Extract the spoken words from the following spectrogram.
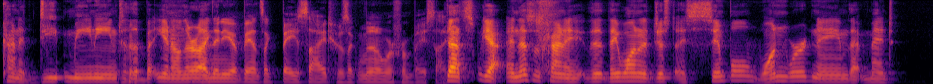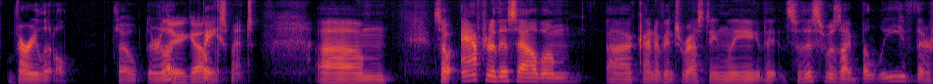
kind of deep meaning to the you know and they're like and then you have bands like Bayside, who's like, no, we're from Bayside. that's yeah and this is kind of they wanted just a simple one word name that meant very little so they're like you go. basement um, so after this album uh, kind of interestingly the, so this was i believe their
